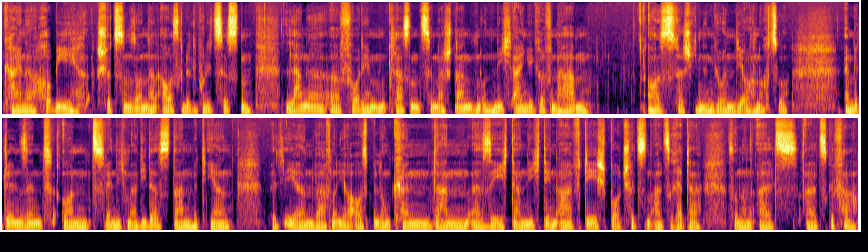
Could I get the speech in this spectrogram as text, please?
keine Hobbyschützen, sondern ausgebildete Polizisten lange äh, vor dem Klassenzimmer standen und nicht eingegriffen haben aus verschiedenen Gründen, die auch noch zu ermitteln sind. Und wenn nicht mal die das dann mit ihren, mit ihren Waffen und ihrer Ausbildung können, dann äh, sehe ich dann nicht den AfD-Sportschützen als Retter, sondern als, als Gefahr.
